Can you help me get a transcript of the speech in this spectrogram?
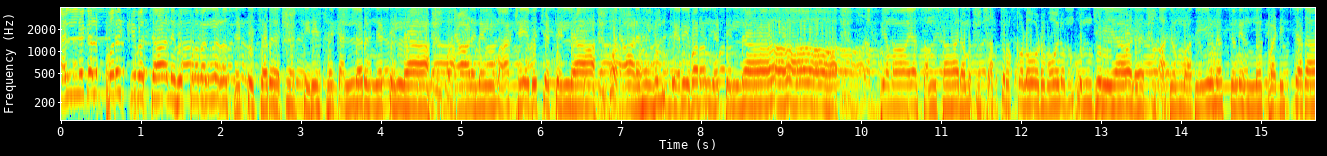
കല്ലുകൾ പെറുക്കി വെച്ചാണ് വിപ്ലവങ്ങൾ സൃഷ്ടിച്ചത്. തിരിച്ച് കല്ലെറിഞ്ഞിട്ടില്ല. ഒരാളിനെയും ആക്ഷേപിച്ചിട്ടില്ല. ഒരാളിനെയും തെറി പറഞ്ഞിട്ടില്ല സഭ്യമായ സംസാരം ശത്രുക്കളോട് പോലും പുഞ്ചിരിയാണ്. അതും അധീനത്ത് നിന്ന് പഠിച്ചതാണ്.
